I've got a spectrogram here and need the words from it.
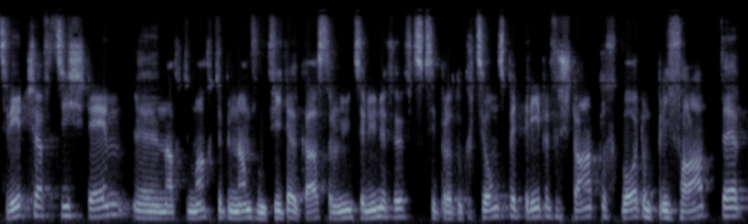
das Wirtschaftssystem äh, nach der Machtübernahme von Fidel Castro 1959 sind Produktionsbetriebe verstaatlicht worden und private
